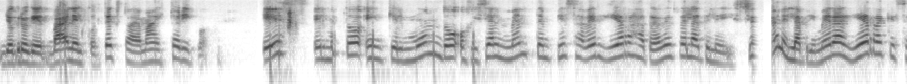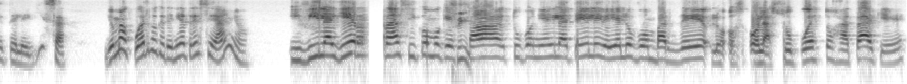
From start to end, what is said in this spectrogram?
yo creo que va en el contexto además histórico. Es el momento en que el mundo oficialmente empieza a ver guerras a través de la televisión. Es la primera guerra que se televisa. Yo me acuerdo que tenía 13 años y vi la guerra así como que estaba, tú ponías ahí la tele y veías los bombardeos o, los supuestos ataques,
